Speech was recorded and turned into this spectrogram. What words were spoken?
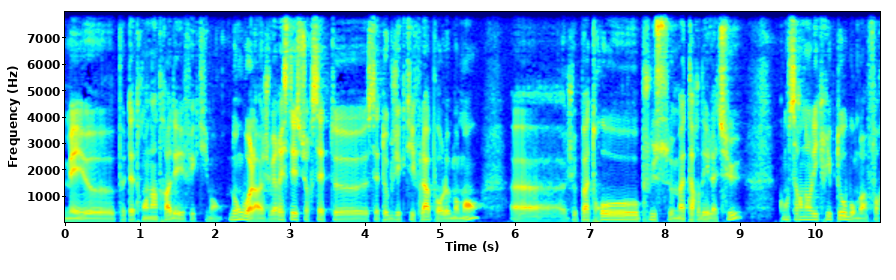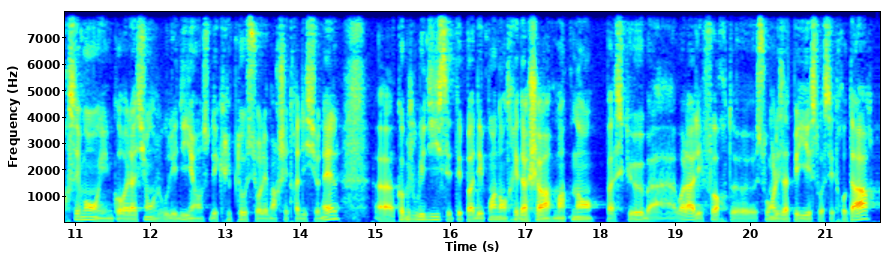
mais euh, peut-être en intraday effectivement. Donc voilà, je vais rester sur euh, cet objectif-là pour le moment. Euh, je ne vais pas trop plus m'attarder là-dessus. Concernant les cryptos, bon bah forcément il y a une corrélation, je vous l'ai dit, hein, des cryptos sur les marchés traditionnels. comme je vous l'ai dit, ce n'était pas des points d'entrée d'achat maintenant parce que bah voilà les fortes, soit on les a payées, soit c'est trop tard.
